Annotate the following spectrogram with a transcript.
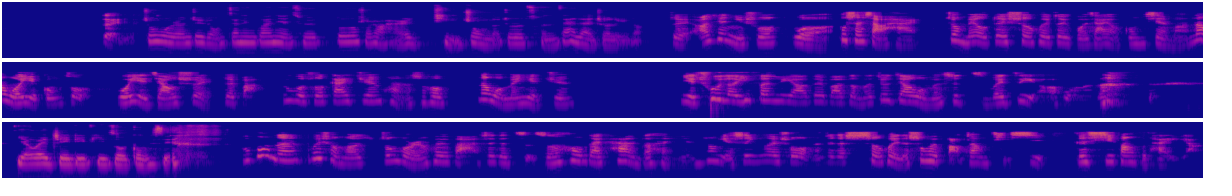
对，中国人这种家庭观念其实多多少少还是挺重的，就是存在在这里的。对，而且你说我不生小孩就没有对社会、对国家有贡献吗？那我也工作，我也交税，对吧？如果说该捐款的时候，那我们也捐，也出了一份力啊，对吧？怎么就叫我们是只为自己而活了呢？也为 GDP 做贡献。不过呢，为什么中国人会把这个子孙后代看得很严重？也是因为说我们这个社会的社会保障体系跟西方不太一样。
